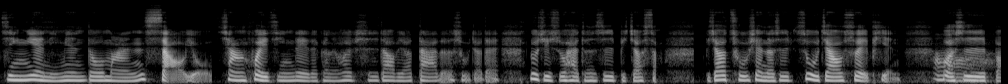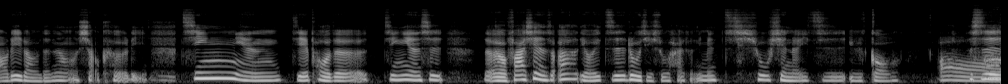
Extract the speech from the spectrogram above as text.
经验里面都蛮少有像汇鲸类的可能会吃到比较大的塑胶袋，陆脊鼠海豚是比较少，比较出现的是塑胶碎片或者是保利龙的那种小颗粒。今年解剖的经验是有发现说啊，有一只陆脊鼠海豚里面出现了一只鱼钩，哦，这是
